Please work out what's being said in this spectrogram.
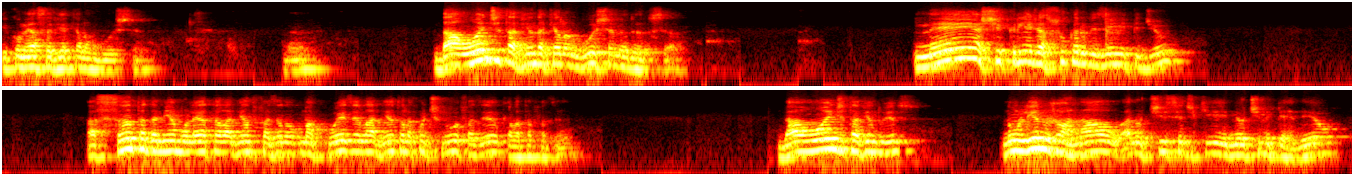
E começa a vir aquela angústia. Né? Da onde está vindo aquela angústia, meu Deus do céu? Nem a xicrinha de açúcar o vizinho me pediu. A santa da minha mulher está lá dentro fazendo alguma coisa e lá dentro ela continua a fazer o que ela está fazendo. Da onde está vindo isso? Não li no jornal a notícia de que meu time perdeu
